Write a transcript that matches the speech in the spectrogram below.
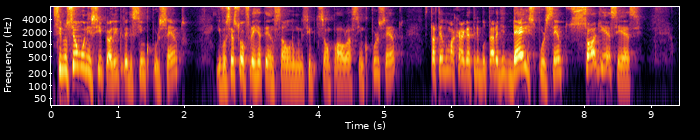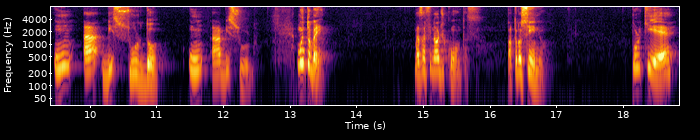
Se no seu município a alíquota é de 5% e você sofrer retenção no município de São Paulo a 5%, está tendo uma carga tributária de 10% só de ISS. Um absurdo. Um absurdo. Muito bem. Mas afinal de contas, patrocínio. Por que é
